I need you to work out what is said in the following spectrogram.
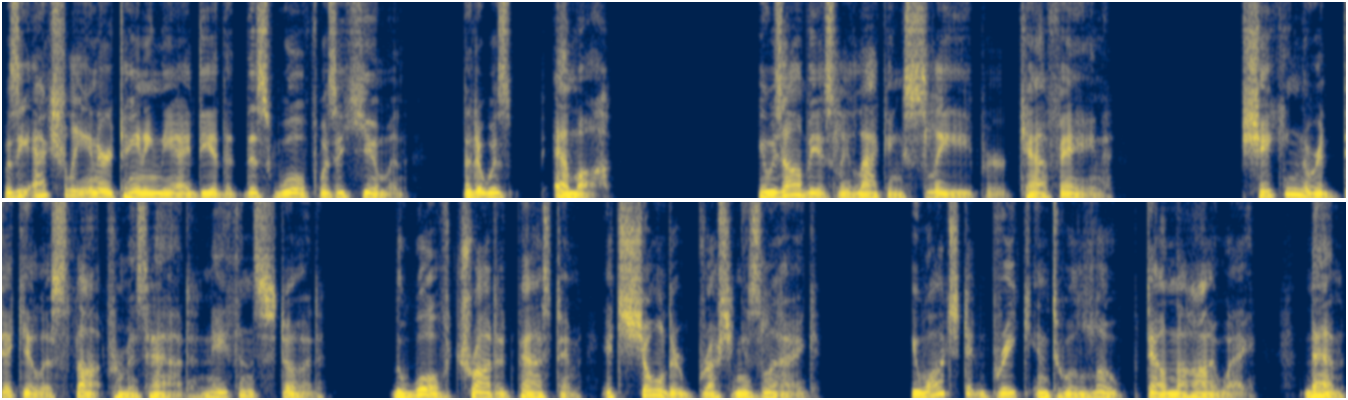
was he actually entertaining the idea that this wolf was a human, that it was Emma? He was obviously lacking sleep or caffeine. Shaking the ridiculous thought from his head, Nathan stood. The wolf trotted past him, its shoulder brushing his leg. He watched it break into a lope down the highway, then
